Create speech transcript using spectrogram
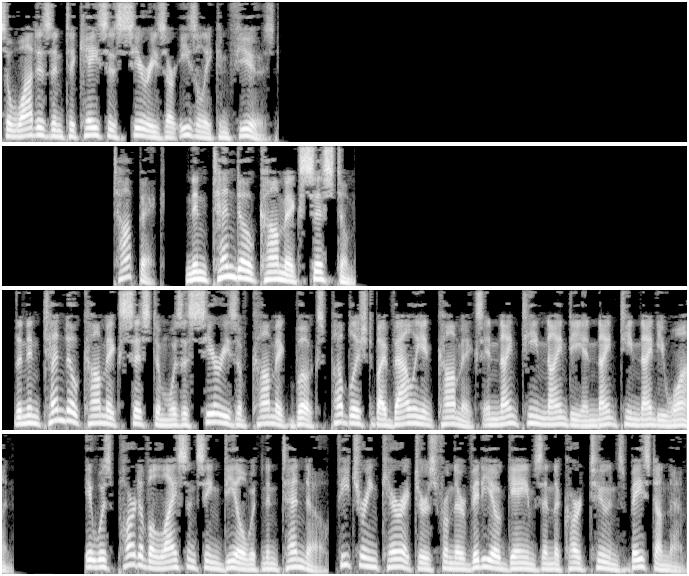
Sawada's and Takase's series are easily confused. Nintendo Comics System The Nintendo Comics System was a series of comic books published by Valiant Comics in 1990 and 1991. It was part of a licensing deal with Nintendo, featuring characters from their video games and the cartoons based on them.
